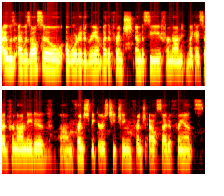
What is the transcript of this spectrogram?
I was I was also awarded a grant by the French embassy for non like I said for non-native um, French speakers teaching French outside of France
